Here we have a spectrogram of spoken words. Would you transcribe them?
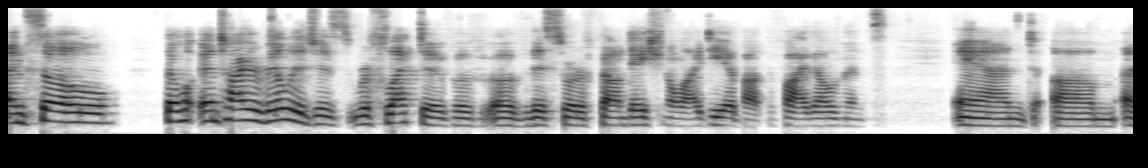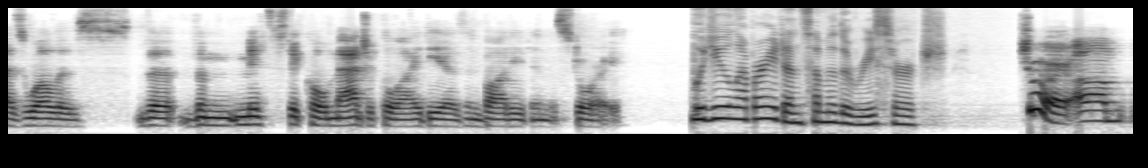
And so the entire village is reflective of, of this sort of foundational idea about the five elements, and um, as well as the the mystical, magical ideas embodied in the story. Would you elaborate on some of the research Sure. Um,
